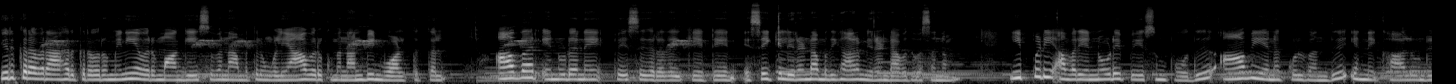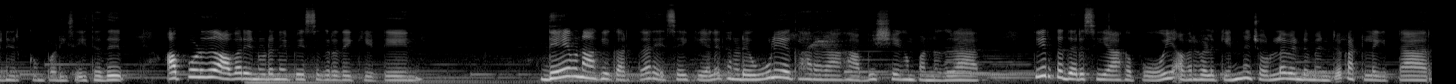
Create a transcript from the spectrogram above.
இருக்கிறவராக இருக்கிறவரும் இனியவருமாகிய இயேசுவின் நாமத்தில் உங்கள் யாவருக்கும் என் அன்பின் வாழ்த்துக்கள். அவர் என்னுடனே பேசுகிறதை கேட்டேன். இசைக்கில் இரண்டாம் அதிகாரம் இரண்டாவது வசனம். இப்படி அவர் என்னோடே பேசும்போது ஆவி எனக்குள் வந்து என்னை காலூன்றி நிற்கும்படி செய்தது. அப்பொழுது அவர் என்னுடனே பேசுகிறதை கேட்டேன். தேவனாகிய கர்த்தர் இசைக்கியலை தன்னுடைய ஊழியக்காரராக அபிஷேகம் பண்ணுகிறார். தீர்க்கதரிசியாக போய் அவர்களுக்கு என்ன சொல்ல வேண்டும் என்று கட்டளையிட்டார்.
